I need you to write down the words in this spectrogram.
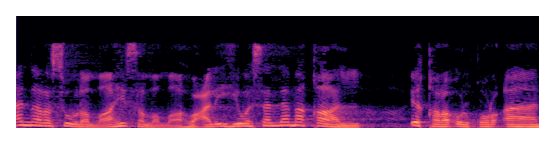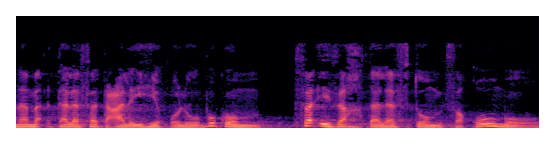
أن رسول الله صلى الله عليه وسلم قال اقرأوا القرآن ما ائتلفت عليه قلوبكم فإذا اختلفتم فقوموا.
